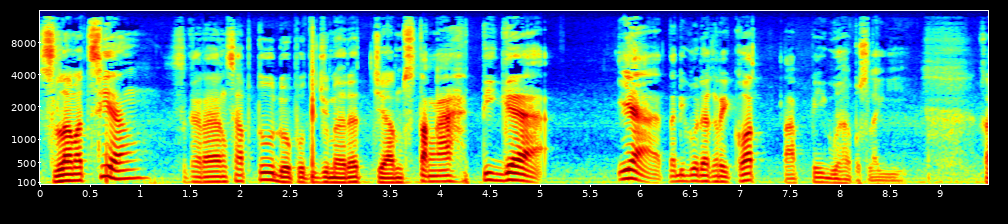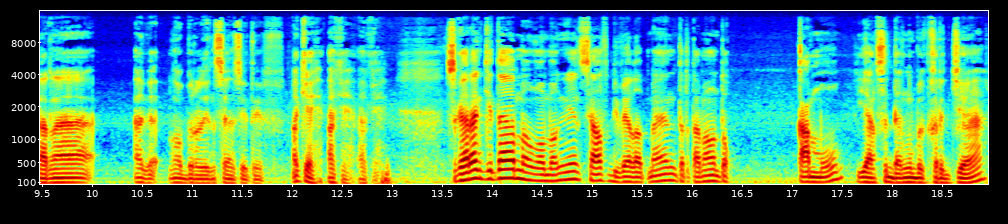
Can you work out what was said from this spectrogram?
Selamat siang. Sekarang Sabtu 27 Maret jam setengah tiga. Iya, tadi gue udah nge-record tapi gue hapus lagi karena agak ngobrolin sensitif. Oke, oke, oke. Sekarang kita mau ngomongin self development terutama untuk kamu yang sedang bekerja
